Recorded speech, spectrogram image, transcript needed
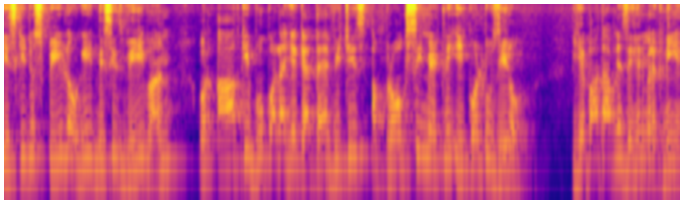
इसकी जो स्पीड होगी दिस इज़ वी वन और आपकी बुक वाला ये कहता है which is approximately equal to zero ये बात आपने जहन में रखनी है,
